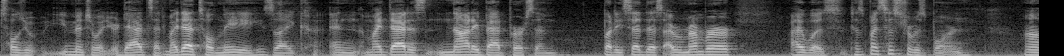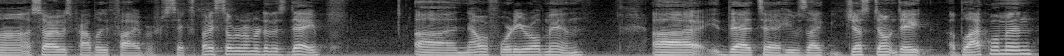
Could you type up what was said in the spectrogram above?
told you. You mentioned what your dad said. My dad told me he's like, and my dad is not a bad person, but he said this. I remember, I was because my sister was born, uh, so I was probably five or six, but I still remember to this day. Uh, now a forty-year-old man, uh, that uh, he was like, just don't date a black woman,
